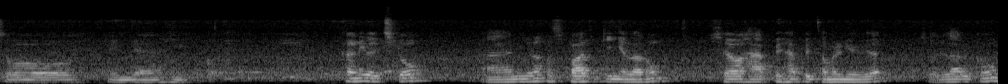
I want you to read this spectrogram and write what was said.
ஸோ இங்கே கனி வச்சிட்டோம். நீங்கள் தான் ஃபஸ்ட் பார்த்துருக்கீங்க எல்லோரும். So happy happy Tamil new year so எல்லாருக்கும்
